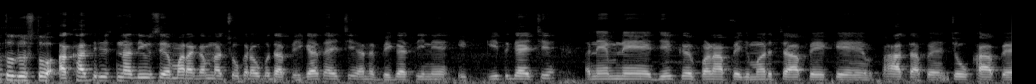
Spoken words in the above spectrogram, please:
તો દોસ્તો દોસ્તો અખાત્રીજના દિવસે અમારા ગામના છોકરાઓ બધા ભેગા થાય છે અને ભેગા થઈને એક ગીત ગાય છે. અને એમને જે કંઈ પણ આપે મરચાં આપે કે ભાત આપે, ચોખા આપે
